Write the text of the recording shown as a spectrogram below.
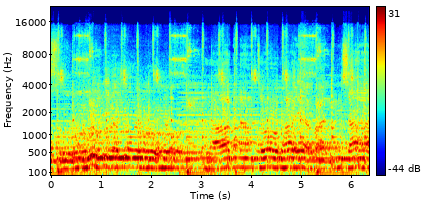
સૂર્યો નાગના ચોઘાય વંશાના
